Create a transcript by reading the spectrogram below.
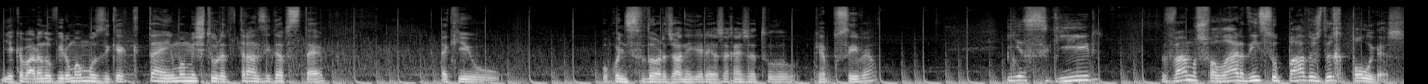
E acabaram de ouvir uma música que tem uma mistura de trance e dubstep. Aqui o, o conhecedor Johnny Igreja arranja tudo o que é possível. E a seguir vamos falar de ensopados de repolgas.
